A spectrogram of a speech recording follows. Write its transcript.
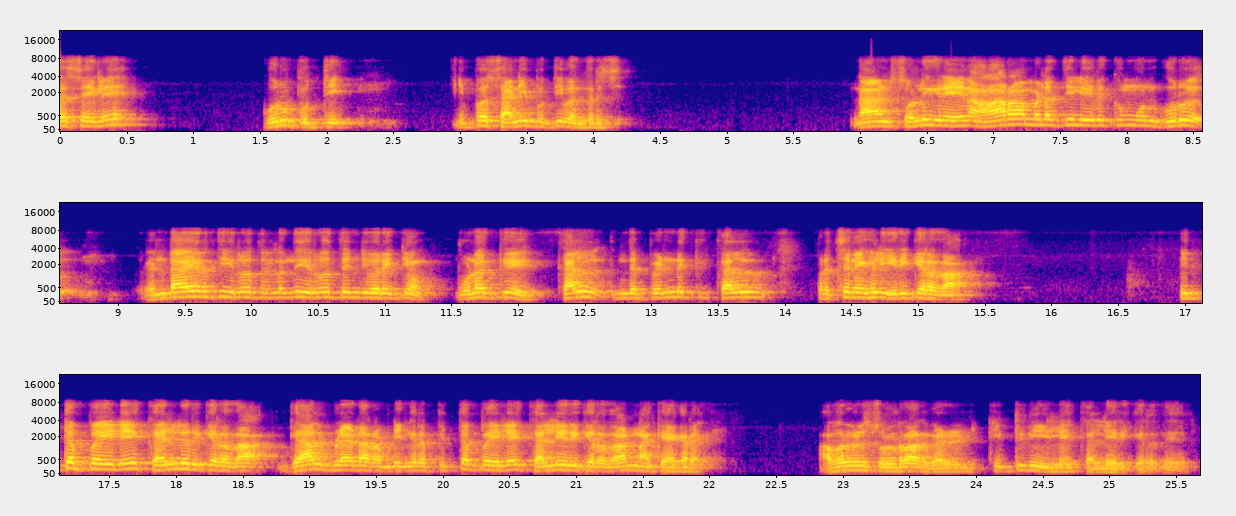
தசையிலே குரு புத்தி. இப்போ சனி புத்தி வந்துருச்சு. நான் சொல்லுகிறேன் ஆறாம் இடத்தில் இருக்கும் உன் குரு ரெண்டாயிரத்தி இருபத்தி ரெண்டுலேருந்து இருபத்தஞ்சு வரைக்கும் உனக்கு கல் இந்த பெண்ணுக்கு கல் பிரச்சனைகள் இருக்கிறதா? பித்தப்பையிலே கல் இருக்கிறதா? கேல் பிளேடர் அப்படிங்கிற பித்தப்பையிலே கல் இருக்கிறதான்னு நான் கேட்குறேன் அவர்கள் சொல்றார்கள் கிட்னியிலே கல் இருக்கிறது.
